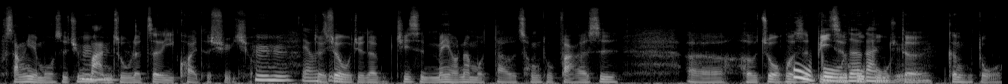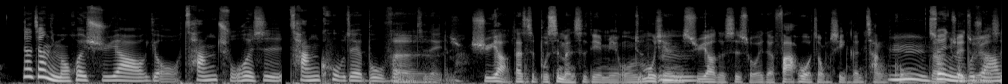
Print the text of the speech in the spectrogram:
商业模式去满足了这一块的需求。嗯哼，对，所以。我觉得其实没有那么大的冲突，反而是呃合作或者是彼此互补的更多。那这样你们会需要有仓储或者是仓库这部分呃之类的吗？需要，但是不是门市店面。我们目前嗯需要的是所谓的发货中心跟仓库。嗯，所以你们不需要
